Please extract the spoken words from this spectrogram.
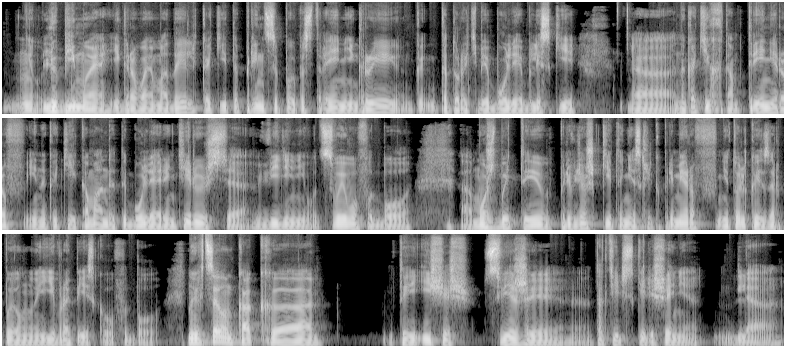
ну, любимая игровая модель, какие-то принципы построения игры, которые тебе более близки. А, на каких там тренеров и на какие команды ты более ориентируешься в видении вот своего футбола? А, может быть, ты приведешь какие-то несколько примеров не только из РПЛ, но и европейского футбола. Ну и в целом, как а, ты ищешь свежие э, тактические решения для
